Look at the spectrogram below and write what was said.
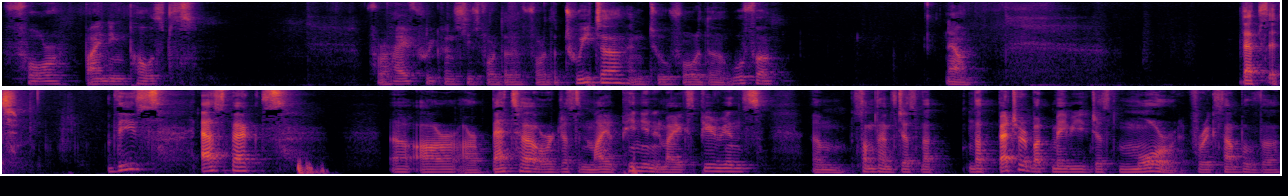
four binding posts for high frequencies for the for the tweeter and two for the woofer. Now, that's it. These aspects uh, are are better, or just in my opinion, in my experience, um, sometimes just not not better, but maybe just more. For example, the,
